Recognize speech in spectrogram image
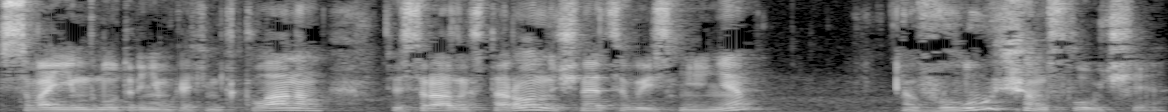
своим внутренним каким-то кланом. То есть с разных сторон начинается выяснение. В лучшем случае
